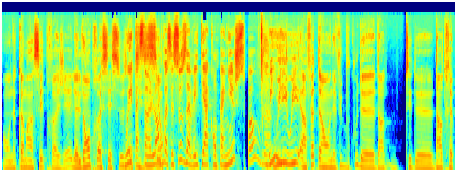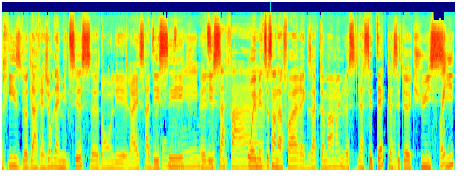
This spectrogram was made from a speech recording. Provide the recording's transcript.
on a commencé le projet, le long processus Oui, parce que c'est un long processus. Vous avez été accompagné, je suppose? Oui. Oui, oui. En fait, on a vu beaucoup de, de- d'entreprises là, de la région de la Métis, euh, dont les, la SADC, Oui, euh, Métis les Affaires. Oui, Métis en affaires, exactement. Même le- la CETEC, la Oui. CTEQ ici. Oui.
